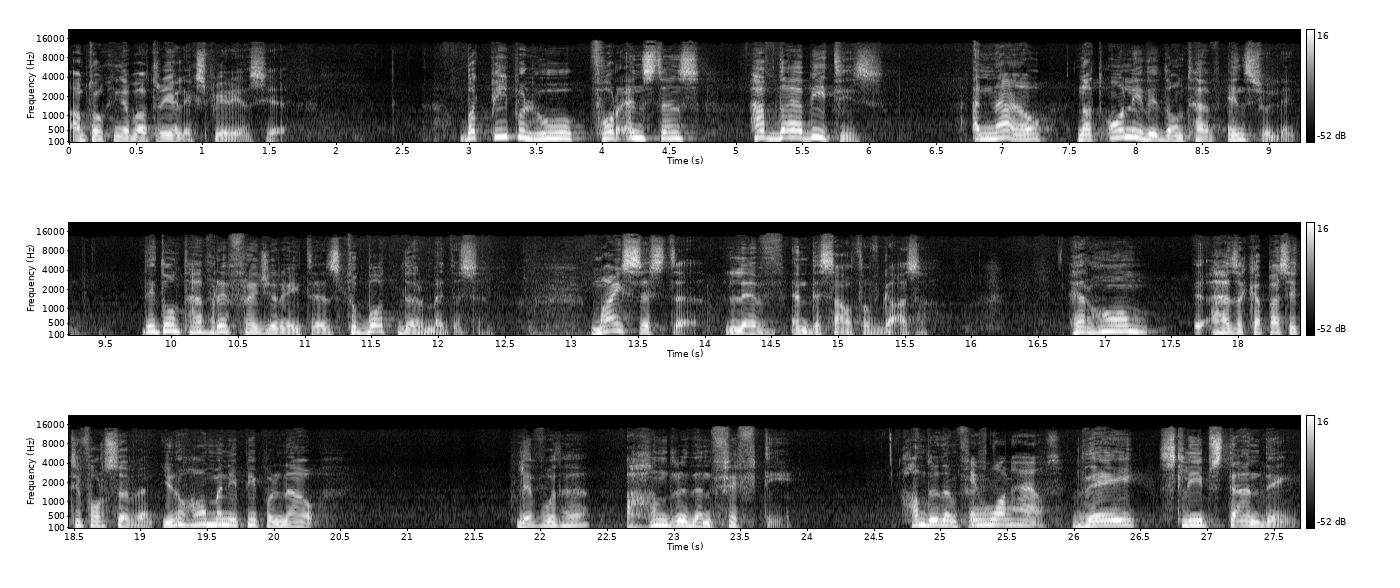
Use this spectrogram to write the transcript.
I'm talking about real experience here. But people who, for instance, have diabetes, and now not only they don't have insulin, they don't have refrigerators to put their medicine. My sister lives in the south of Gaza. Her home has a capacity for seven. You know how many people now live with her? 150. 150. In one house? They sleep standing.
